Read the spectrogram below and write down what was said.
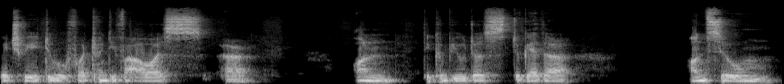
which we do for 24 hours uh, on the computers together on Zoom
